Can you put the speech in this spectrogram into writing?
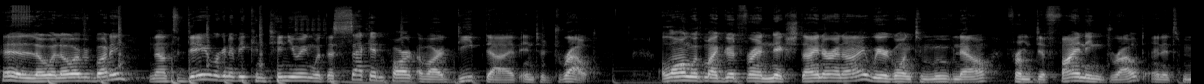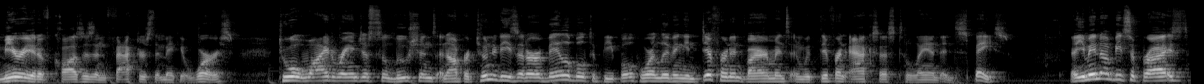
Hello, hello, everybody. Now, today we're going to be continuing with the second part of our deep dive into drought. Along with my good friend Nick Steiner and I, we are going to move now from defining drought and its myriad of causes and factors that make it worse to a wide range of solutions and opportunities that are available to people who are living in different environments and with different access to land and space. Now, you may not be surprised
